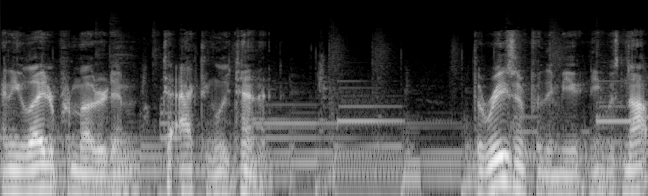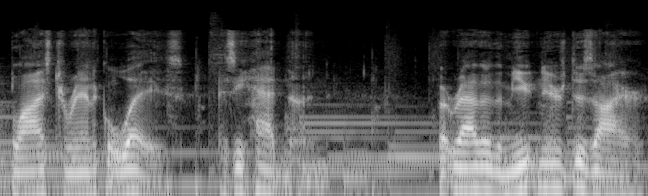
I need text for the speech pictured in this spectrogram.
and he later promoted him to acting lieutenant. The reason for the mutiny was not Bligh's tyrannical ways, as he had none, but rather the mutineers' desire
